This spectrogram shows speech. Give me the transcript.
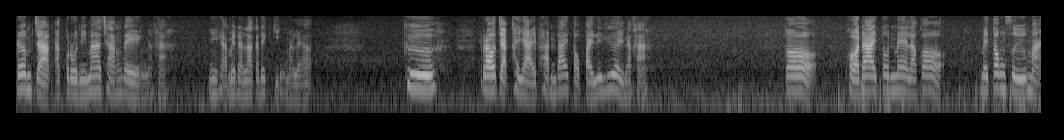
เริ่มจากอะโกรนิมาช้างแดงนะคะ นี่ค่ะแม่ดาล่าก็ได้กิ่งมาแล้ว คือเราจะขยายพันธุ์ได้ต่อไปเรื่อยๆนะคะ ก็พอได้ต้นแม่แล้วก็ไม่ต้องซื้อใหม่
